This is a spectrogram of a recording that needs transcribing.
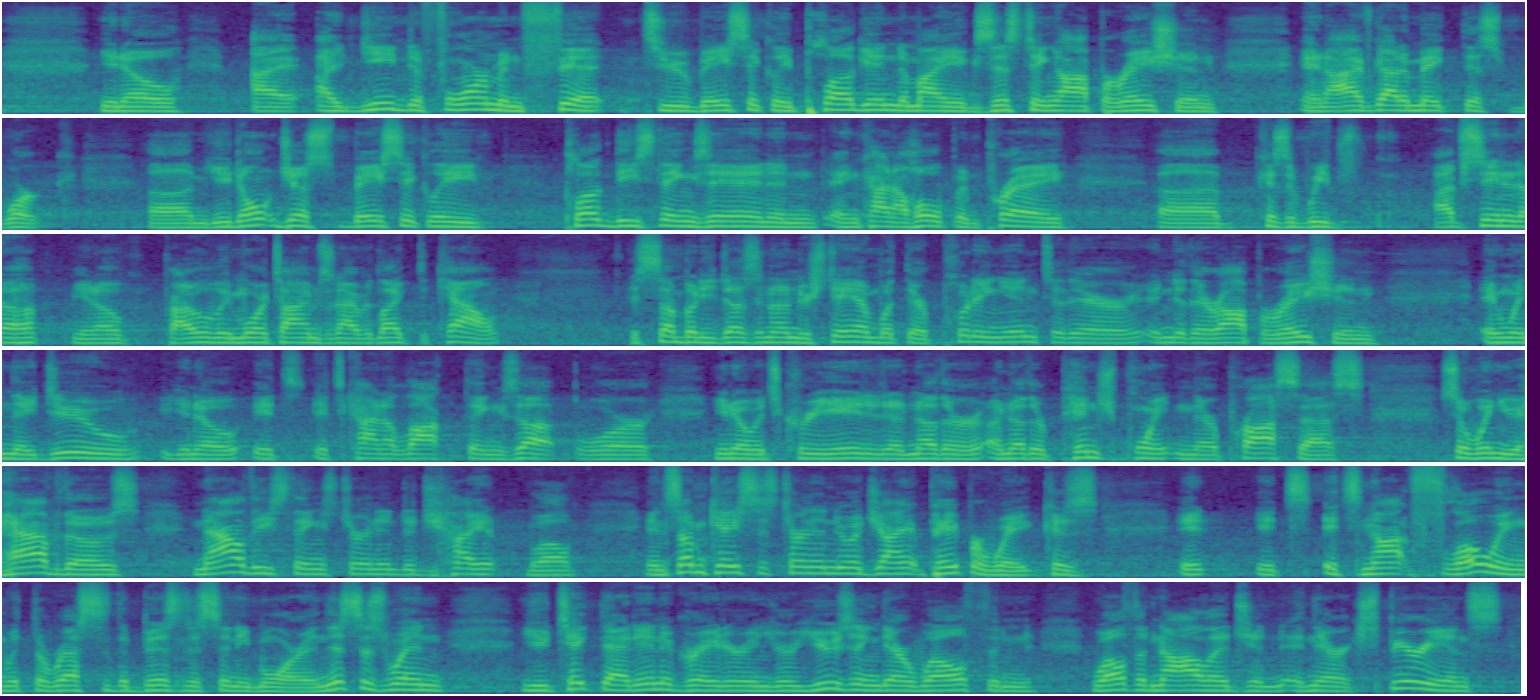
you know, I, I need to form and fit to basically plug into my existing operation, and I've got to make this work. Um, you don't just basically plug these things in and, and kind of hope and pray, because uh, we've I've seen it, uh, you know, probably more times than I would like to count. If somebody doesn't understand what they're putting into their into their operation, and when they do, you know, it's it's kind of locked things up, or you know, it's created another another pinch point in their process. So when you have those, now these things turn into giant. Well, in some cases, turn into a giant paperweight because it it's it's not flowing with the rest of the business anymore. And this is when you take that integrator and you're using their wealth and wealth of knowledge and, and their experience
